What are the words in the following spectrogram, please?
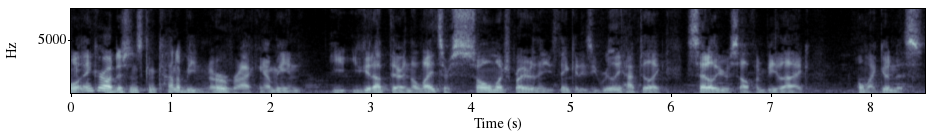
Well, anchor auditions can kind of be nerve wracking. I mean, you, you get up there and the lights are so much brighter than you think it is. You really have to like settle yourself and be like, oh my goodness,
